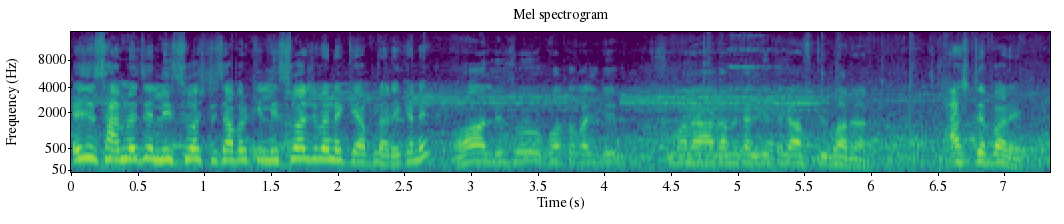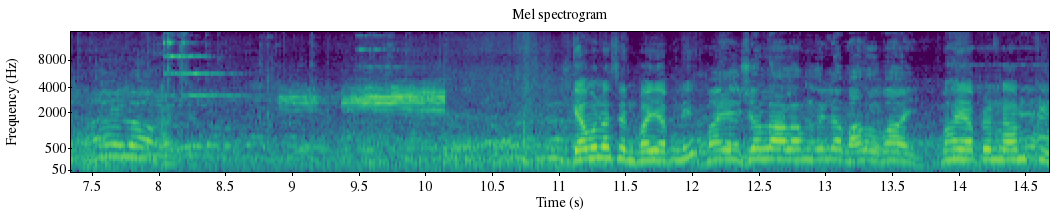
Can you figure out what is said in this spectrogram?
এই যে সামনে যে লিচু আসতেছে আবার কি লিচু আসবে নাকি আপনার এখানে? হ্যাঁ লিচু গতকালকে মানে আগামীকালকে থেকে আসতে পারে আর আসতে পারে। আচ্ছা। কেমন আছেন ভাই আপনি? ভাই ইনশাল্লাহ আলহামদুলিল্লাহ ভালো ভাই। ভাই আপনার নাম কি?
